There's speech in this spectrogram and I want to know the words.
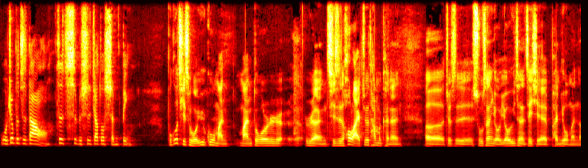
我就不知道这是不是叫做生病。不过，其实我遇过蛮蛮多人，人其实后来就是他们可能呃，就是俗称有忧郁症的这些朋友们呢，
